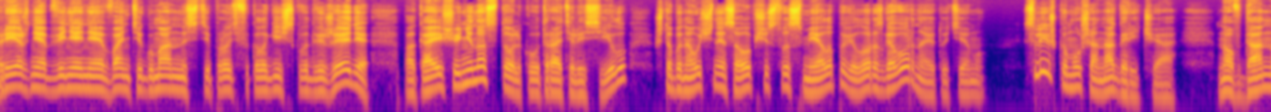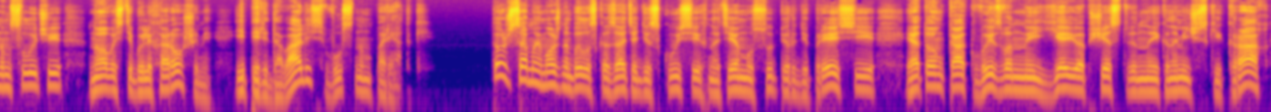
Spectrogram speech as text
Прежние обвинения в антигуманности против экологического движения пока еще не настолько утратили силу, чтобы научное сообщество смело повело разговор на эту тему. Слишком уж она горяча. Но в данном случае новости были хорошими и передавались в устном порядке. То же самое можно было сказать о дискуссиях на тему супердепрессии и о том, как вызванный ею общественно-экономический крах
